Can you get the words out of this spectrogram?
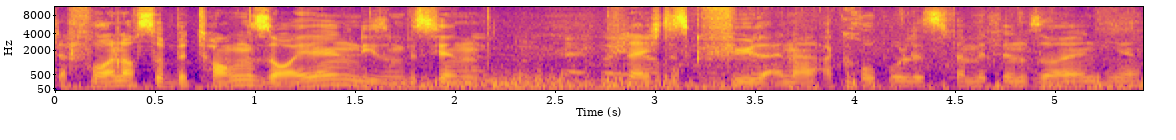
Davor noch so Betonsäulen, die so ein bisschen vielleicht das Gefühl einer Akropolis vermitteln sollen hier.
